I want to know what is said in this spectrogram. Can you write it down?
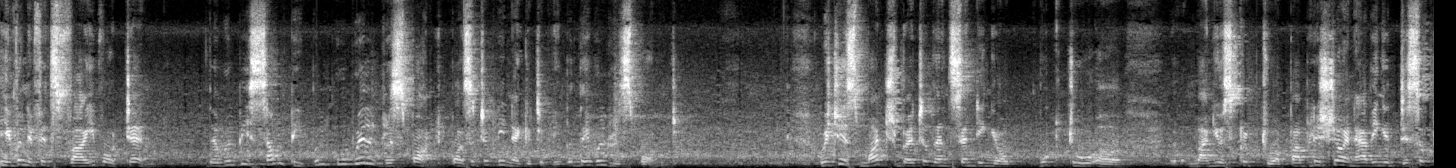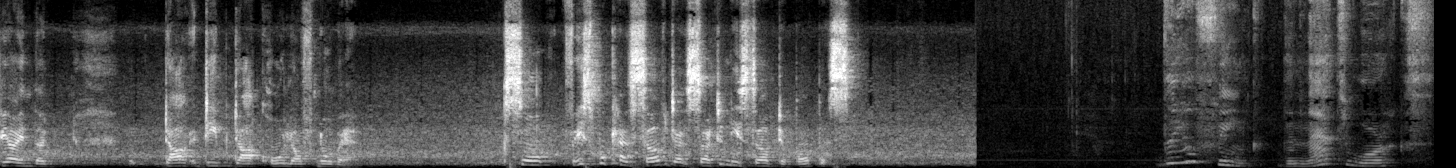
even if it's five or ten, there will be some people who will respond positively, negatively, but they will respond. Which is much better than sending your book to a manuscript to a publisher and having it disappear in the dark, deep, dark hole of nowhere. So, Facebook has served, has certainly served a purpose. Do you think the networks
